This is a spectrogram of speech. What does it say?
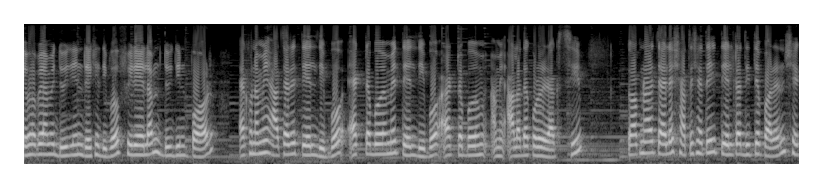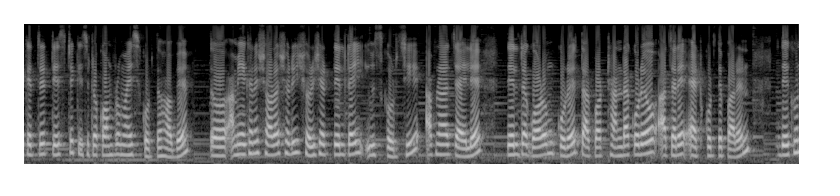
এভাবে আমি দুই দিন রেখে দিব, ফিরে এলাম দুই দিন পর। এখন আমি আচারে তেল দিব, একটা বয়মে তেল দিব, আর একটা বয়ম আমি আলাদা করে রাখছি। তো আপনারা চাইলে সাথে সাথেই তেলটা দিতে পারেন, সেক্ষেত্রে টেস্টে কিছুটা কম্প্রোমাইজ করতে হবে। তো আমি এখানে সরাসরি সরিষার তেলটাই ইউজ করছি। আপনারা চাইলে তেলটা গরম করে, তারপর ঠান্ডা করেও আচারে অ্যাড করতে পারেন। দেখুন,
